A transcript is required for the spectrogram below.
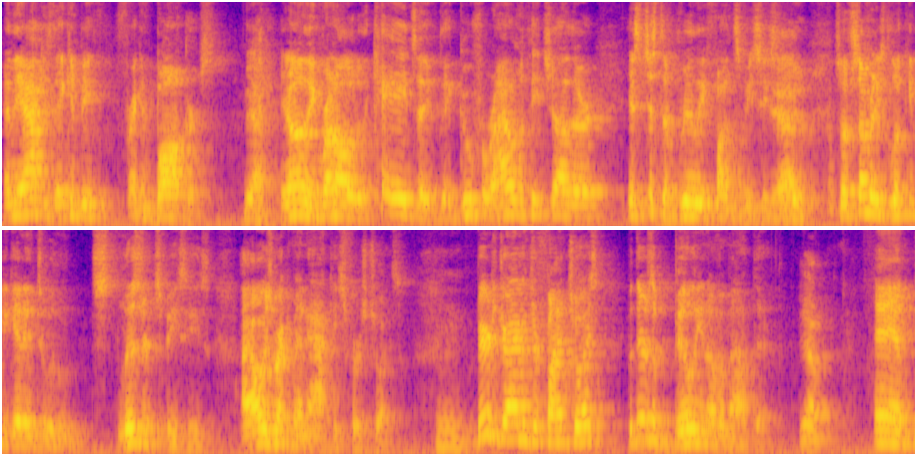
And the Ackies, they can be freaking bonkers. Yeah. You know, they run all over the cage, they, they goof around with each other. It's just a really fun species Yeah. to do. So if somebody's looking to get into a lizard species, I always recommend Ackies first choice. Bearded dragons are fine choice, but there's a billion of them out there. Yep. And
